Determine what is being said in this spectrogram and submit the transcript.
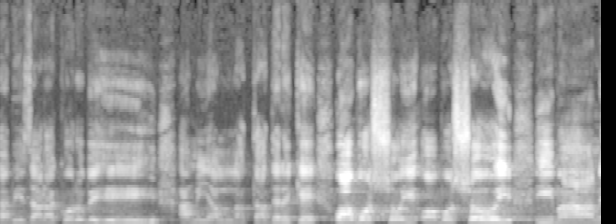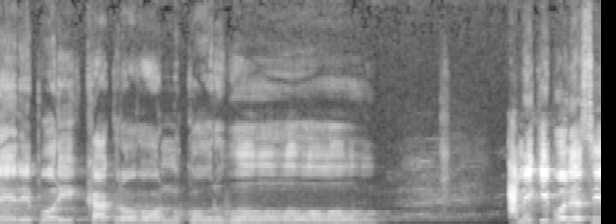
দাবি যারা করবে, আমি আল্লাহ তাদেরকে অবশ্যই অবশ্যই ইমানের পরীক্ষা গ্রহণ করব। আমি কি বলেছি?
